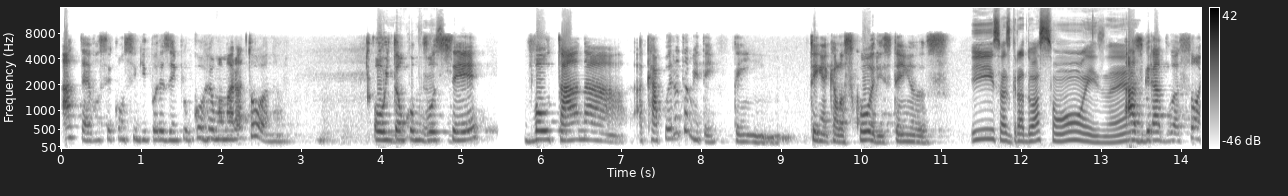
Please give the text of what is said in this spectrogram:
até você conseguir, por exemplo, correr uma maratona. Ou então, como você voltar na. A capoeira também tem, tem tem aquelas cores, tem os. Isso, as graduações, né? As graduações,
